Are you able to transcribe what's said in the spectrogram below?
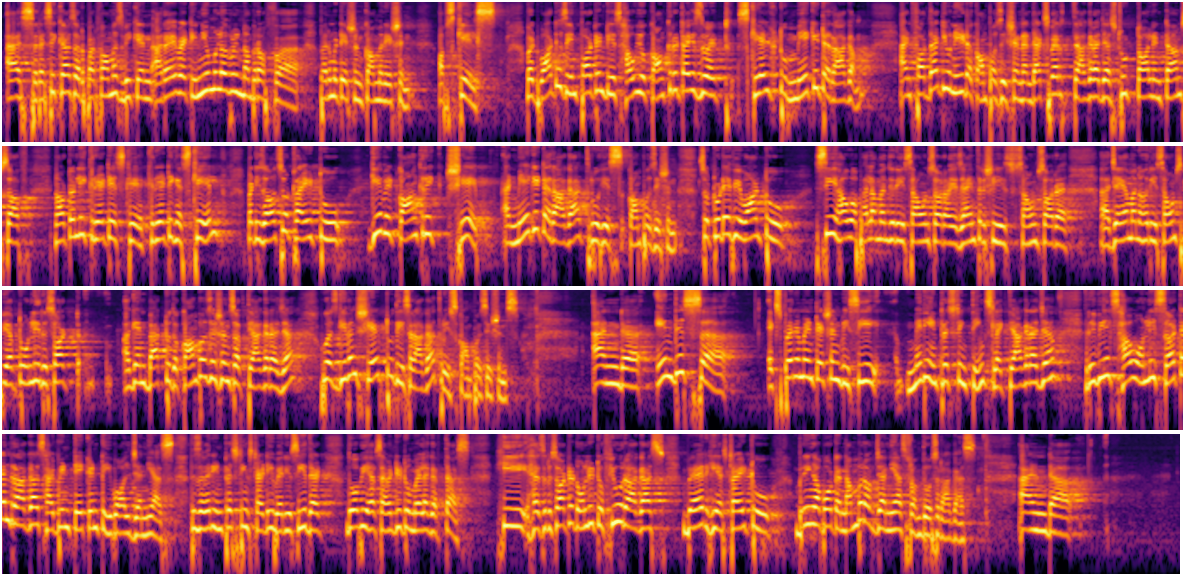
as rasikas or performers, we can arrive at innumerable number of uh, permutation combination of scales. But what is important is how you concretize that scale to make it a ragam. And for that you need a composition and that's where Tyagaraja stood tall in terms of not only create a scale, creating a scale, but he's also tried to give it concrete shape and make it a raga through his composition. So today if you want to see how a Phalamanjari sounds or a Jayantrashi sounds or a, a Jayamanohari sounds, we have to only resort again back to the compositions of Tyagaraja who has given shape to these raga through his compositions. And uh, in this uh, experimentation we see many interesting things like Tyagaraja reveals how only certain ragas have been taken to evolve janyas. This is a very interesting study where you see that though we have 72 Melakartas, he has resorted only to few ragas where he has tried to bring about a number of janyas from those ragas. And uh,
